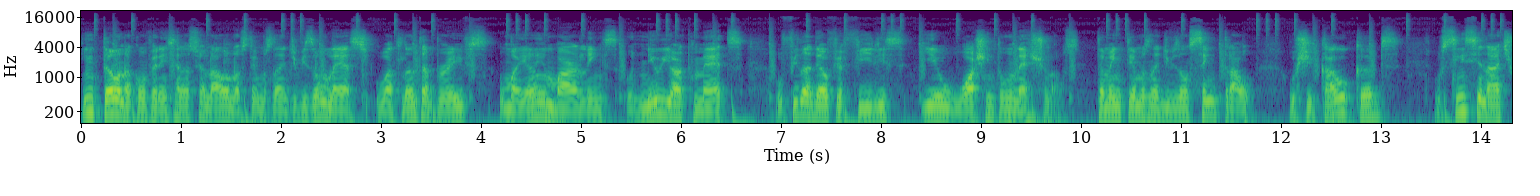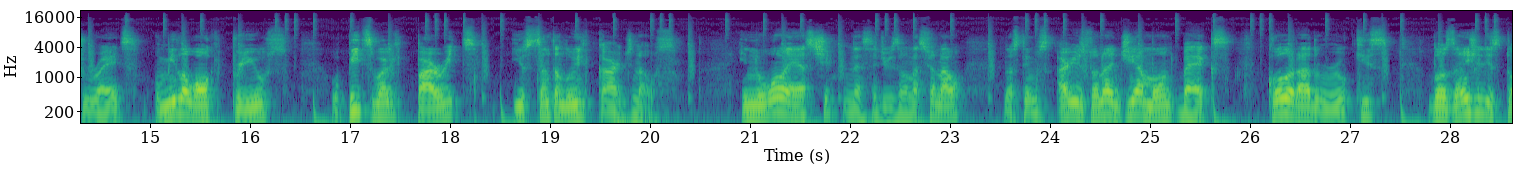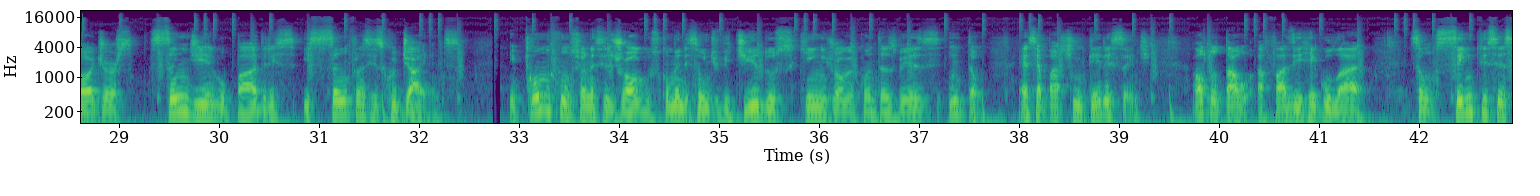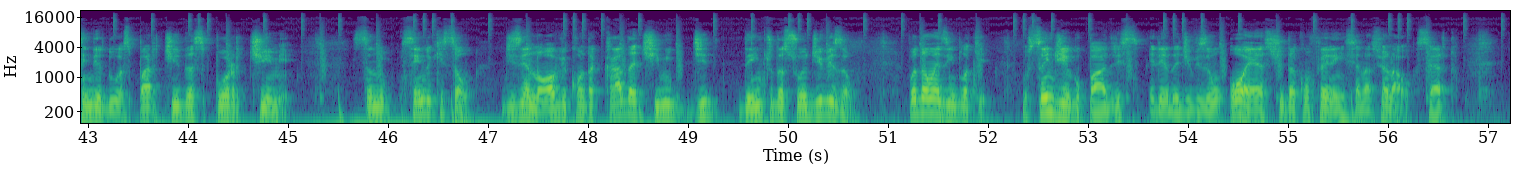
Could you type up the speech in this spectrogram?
Então, na Conferência Nacional, nós temos na divisão leste o Atlanta Braves, o Miami Marlins, o New York Mets, o Philadelphia Phillies e o Washington Nationals. Também temos na divisão central o Chicago Cubs, o Cincinnati Reds, o Milwaukee Brewers, o Pittsburgh Pirates e o Santa Louis Cardinals. E no oeste, nessa divisão nacional, nós temos Arizona Diamondbacks, Colorado Rockies, Los Angeles Dodgers, San Diego Padres e San Francisco Giants. E como funcionam esses jogos, como eles são divididos, quem joga quantas vezes? Então, essa é a parte interessante. Ao total, a fase regular são 162 partidas por time, sendo, sendo que são 19 contra cada time de dentro da sua divisão. Vou dar um exemplo aqui. O San Diego Padres, ele é da divisão oeste da Conferência Nacional, certo?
